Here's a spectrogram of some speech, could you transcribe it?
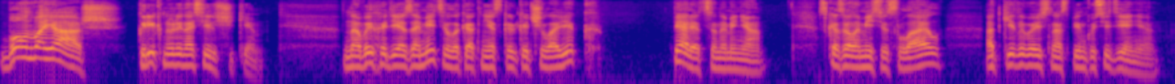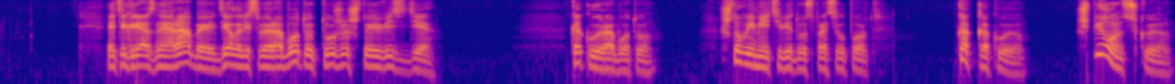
«Bon voyage!» — крикнули носильщики. На выходе я заметила, как несколько человек пялятся на меня, — сказала миссис Лайл, откидываясь на спинку сиденья. Эти грязные арабы делали свою работу ту же, что и везде. «Какую работу?» «Что вы имеете в виду?» — спросил Порт. «Как какую?» «Шпионскую.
